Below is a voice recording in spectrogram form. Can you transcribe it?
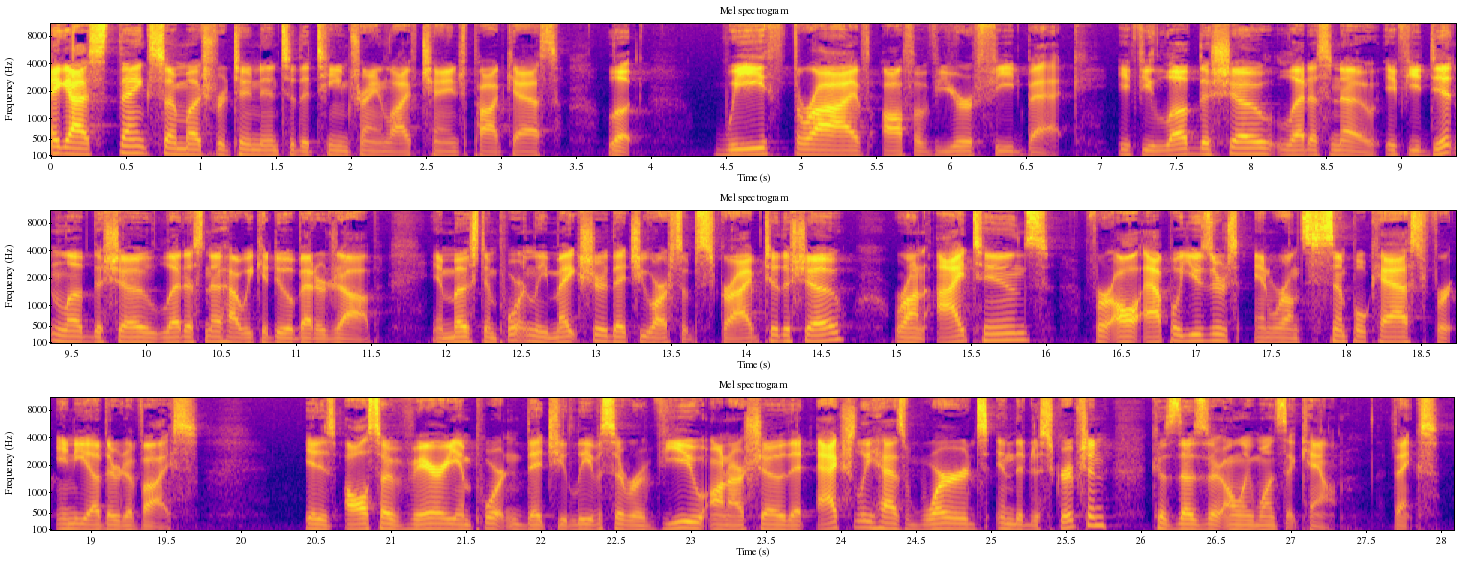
Hey guys, thanks so much for tuning into the Team Train Life Change podcast. Look, we thrive off of your feedback. If you love the show, let us know. If you didn't love the show, let us know how we could do a better job. And most importantly, make sure that you are subscribed to the show. We're on iTunes for all Apple users, and we're on Simplecast for any other device. It is also very important that you leave us a review on our show that actually has words in the description because those are the only ones that count. Thanks.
